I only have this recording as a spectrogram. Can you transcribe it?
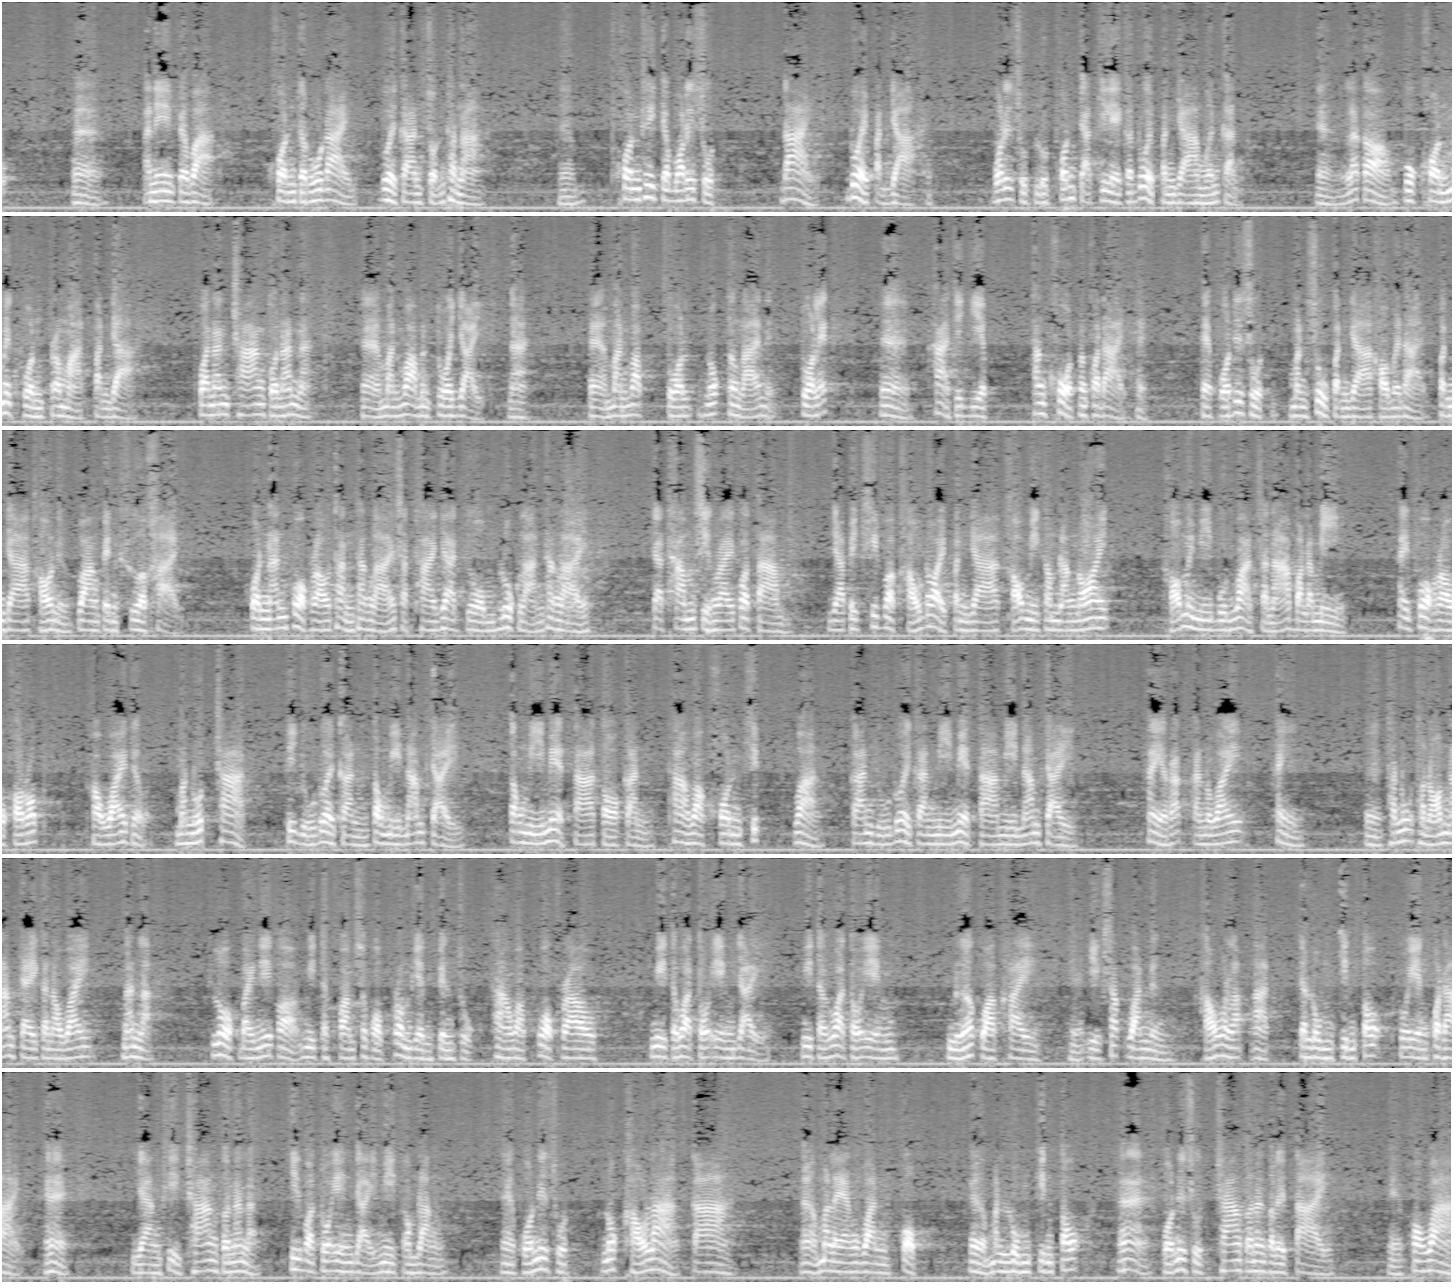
เอออันนี้แปลว่า คนจะรู้ได้ด้วยการสนทนา คนที่จะบริสุทธิ์ได้ด้วยปัญญา บริสุทธิ์หลุดพ้นจากกิเลสก็ด้วยปัญญาเหมือนกัน แล้วก็บุคคลไม่ควรประมาทปัญญา เพราะนั้นช้างตัวนั้นนะมันว่ามันตัวใหญ่นะมันว่าตัวนกทั้งหลายเนี่ยตัวเล็กข้าจะเหยียบทั้งโคตรมันก็ได้ แต่ผลที่สุดมันสู้ปัญญาเขาไม่ได้ ปัญญาเขาเนี่ยวางเป็นเครือข่ายคนนั้นพวกเราท่านทั้งหลายศรัทธาญาติโยม ลูกหลานทั้งหลาย จะทำสิ่งไรก็ตาม อย่าไปคิดว่าเขาด้อยปัญญา เขามีกำลังน้อย เขาไม่มีบุญวาสนาบารมี ให้พวกเราเคารพเขาไว้เถอะมนุษย์ชาติที่อยู่ด้วยกันต้องมีน้ำใจ ต้องมีเมตตาต่อกัน ถ้าว่าคนคิดว่าการอยู่ด้วยกันมีเมตตามีน้ำใจ ให้รักกันไว้ให้ทนุถนอมน้ำใจกันเอาไว้ นั่นแหละโลกใบนี้ก็มีแต่ความสงบร่มเย็นเป็นสุขทางว่าพวกเรา มีแต่ว่าตัวเองใหญ่ มีแต่ว่าตัวเองเหนือกว่าใคร อีกสักวันหนึ่ง เขาละอาจ จะลุมกินโต๊ะตัวเองก็ได้อย่างที่ช้างตัวนั้นแหละคิดว่าตัวเองใหญ่มีกำลังผลที่สุดนกเขาล่ากาแมลงวันกบมันลุมกินโต๊ะผลที่สุดช้างตัวนั้นก็เลยตายเพราะว่า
